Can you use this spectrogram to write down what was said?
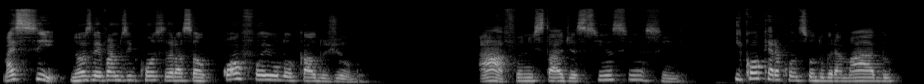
Mas se nós levarmos em consideração qual foi o local do jogo, ah, foi no estádio assim, assim, assim. E qual era a condição do gramado?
